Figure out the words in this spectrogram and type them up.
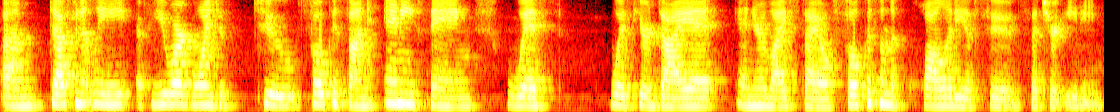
um, definitely, if you are going to, to focus on anything with with your diet and your lifestyle. Focus on the quality of foods that you're eating.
